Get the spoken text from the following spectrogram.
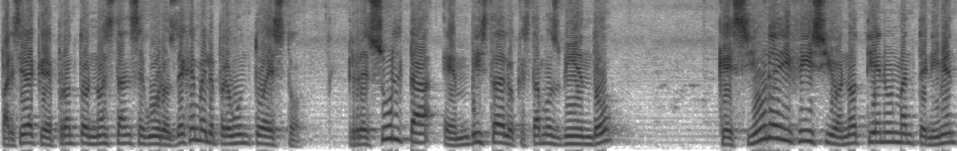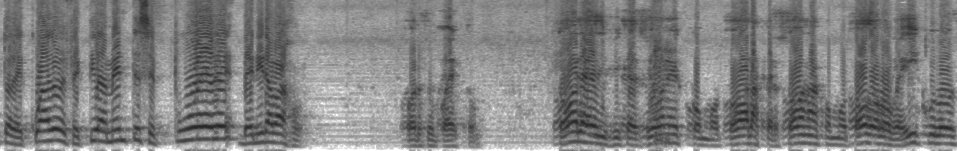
pareciera que de pronto no están seguros. Déjeme le pregunto esto. Resulta, en vista de lo que estamos viendo, que si un edificio no tiene un mantenimiento adecuado, efectivamente se puede venir abajo. Por supuesto. Todas las edificaciones, como todas las personas, como todos los vehículos,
